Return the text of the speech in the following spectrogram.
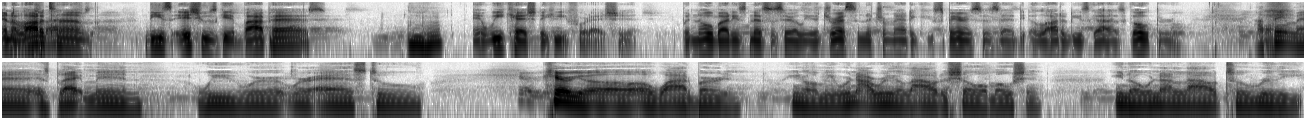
And a lot of times, these issues get bypassed, mm-hmm. and we catch the heat for that shit. But nobody's necessarily addressing the traumatic experiences that a lot of these guys go through. I think, man, as black men, we were we're asked to carry a, a, a wide burden. You know what I mean? We're not really allowed to show emotion. You know, we're not allowed to really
